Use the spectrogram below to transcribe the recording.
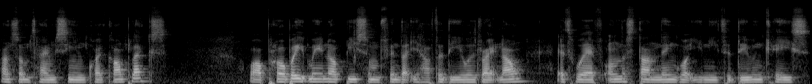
and sometimes seem quite complex. While probate may not be something that you have to deal with right now, it's worth understanding what you need to do in case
